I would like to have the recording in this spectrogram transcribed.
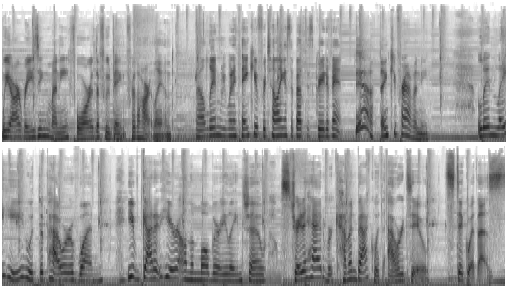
We are raising money for the food bank for the Heartland. Well, Lynn, we want to thank you for telling us about this great event. Yeah, thank you for having me. Lynn Leahy with the power of one. You've got it here on the Mulberry Lane Show. Straight ahead, we're coming back with hour two. Stick with us.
